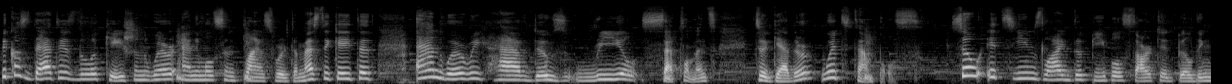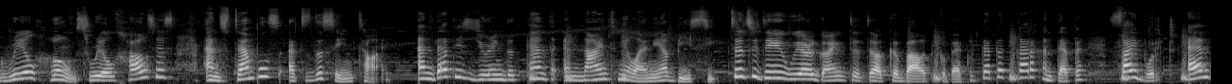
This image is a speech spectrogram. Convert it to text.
Because that is the location where animals and plants were domesticated and where we have those real settlements together with temples. So it seems like the people started building real homes, real houses and temples at the same time and that is during the 10th and 9th millennia BC. So today we are going to talk about Göbekli Tepe, Karahan Sayburç and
